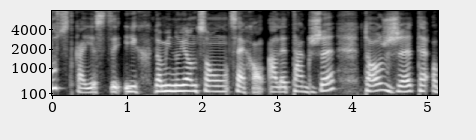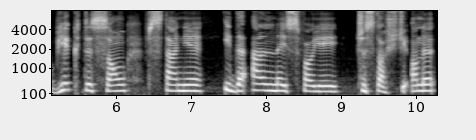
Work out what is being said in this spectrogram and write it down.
pustka jest ich dominującą cechą, ale także to, że te obiekty są w stanie idealnej swojej czystości. One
